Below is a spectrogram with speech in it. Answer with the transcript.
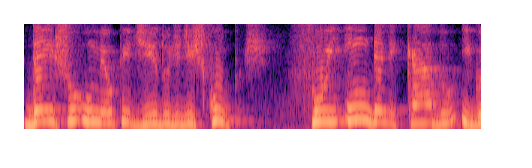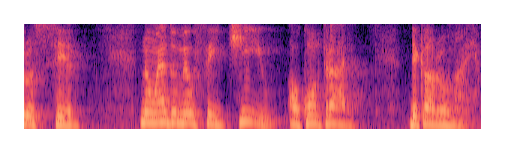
deixo o meu pedido de desculpas. Fui indelicado e grosseiro. Não é do meu feitio, ao contrário, declarou Maia.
